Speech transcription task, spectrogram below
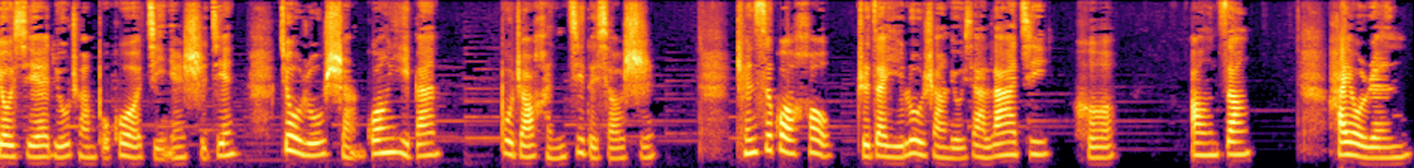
有些流传不过几年时间，就如闪光一般，不着痕迹的消失。沉思过后，只在一路上留下垃圾和肮脏。还有人，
